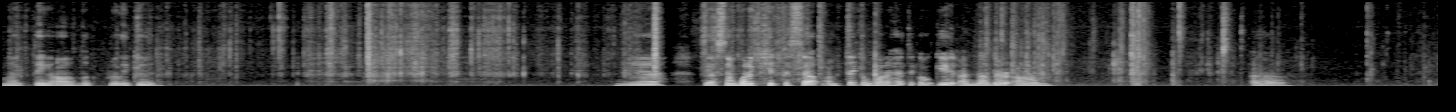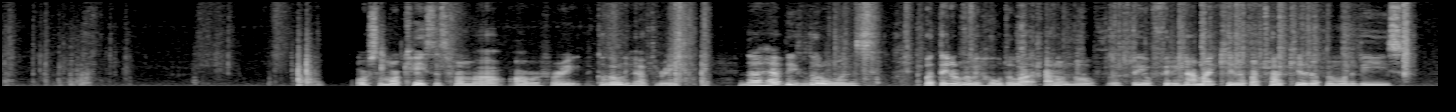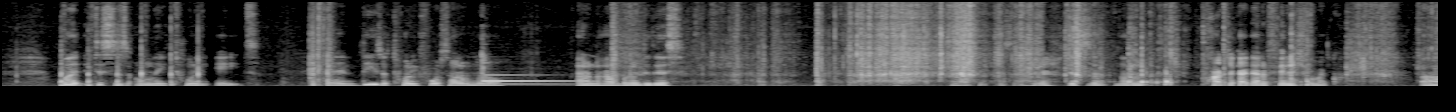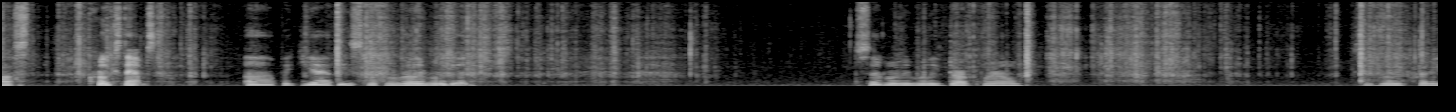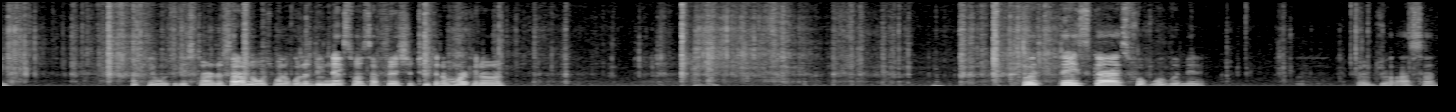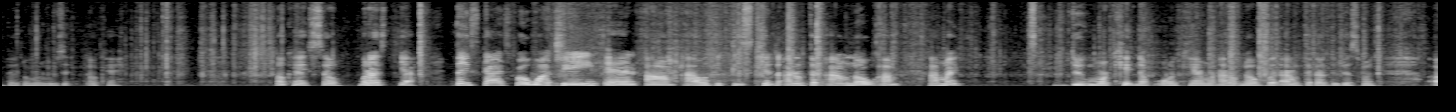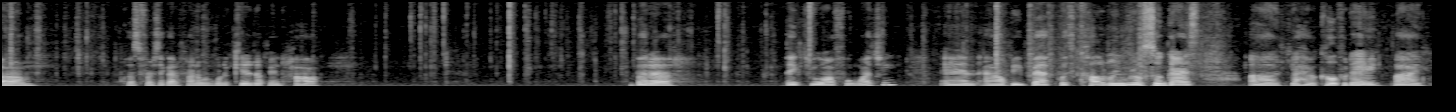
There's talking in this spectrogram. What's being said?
Like they all look really good. Yeah. Yes, I'm gonna kit this up. I'm think I'm gonna have to go get another um uh, or some more cases from uh, Harbor Freight because I only have three. And I have these little ones, but they don't really hold a lot. I don't know if, if they'll fit in here. I might kit it up. I try to kit it up in one of these, but this is only 28, and these are 24. So I don't know. I don't know how I'm gonna do this. This, this is another project I gotta finish for my uh, acrylic stamps. Uh, but yeah, these look really, really good. It's a really, really dark brown. This is really pretty. I can't wait to get started. So I don't know which one I'm going to do next once I finish the two that I'm working on. But thanks guys for, well, wait a minute. Drill outside, but I don't want to lose it. Okay. Okay, so what else? Yeah. Thanks guys for watching, and um, I will get these kids. I don't think I don't know. I'm I might do more kitting up on camera. I don't know, but I don't think I'll do this one. Um, because first I gotta find out what I'm gonna kit it up in. Ha. But uh, thank you all for watching, and I'll be back with coloring real soon, guys. Uh, y'all have a colorful day. Bye.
